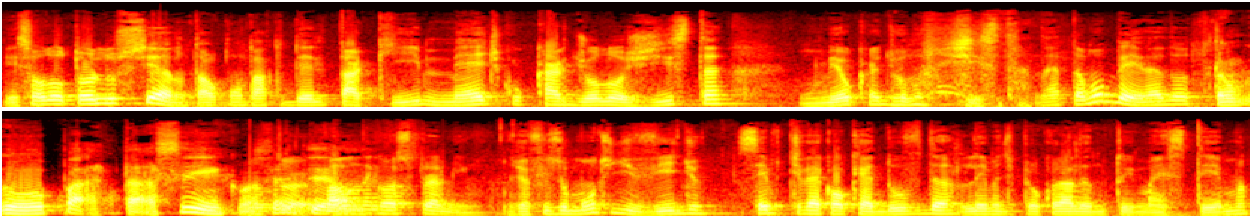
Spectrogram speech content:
Esse é o doutor Luciano, tá? O contato dele tá aqui, médico cardiologista, meu cardiologista, né? Tamo bem, né, doutor? Então, opa, tá sim, com doutor, certeza. fala um negócio para mim. Eu já fiz um monte de vídeo, sempre tiver qualquer dúvida, lembra de procurar dentro do Mais Tema.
